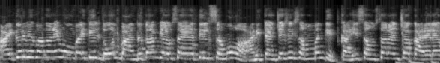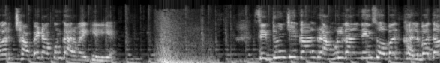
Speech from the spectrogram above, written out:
आयकर विभागाने मुंबईतील दोन बांधकाम व्यवसायातील समूह आणि त्यांच्याशी संबंधित काही संस्थानांच्या कार्यालयावर छापे टाकून कारवाई केली आहे. सिद्धूंची काल राहुल गांधींसोबत खलबता.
